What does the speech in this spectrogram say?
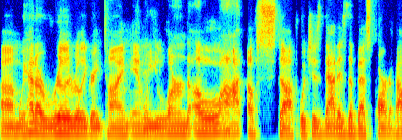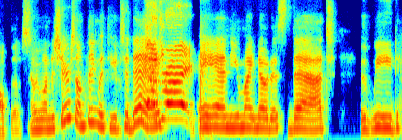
Um, we had a really, really great time and we learned a lot of stuff, which is that is the best part about this. And we wanted to share something with you today. That's right. And you might notice that we'd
